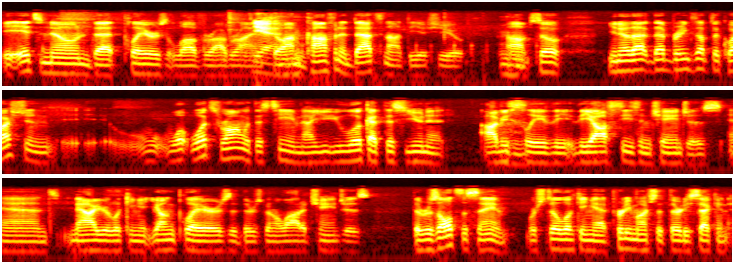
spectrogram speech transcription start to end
It's known that players love Rob Ryan, Yeah. so I'm confident that's not the issue. Mhm. Um, so, you know that that brings up the question: what what's wrong with this team? Now you, you look at this unit. Obviously, mm-hmm. the the off season changes, and now you're looking at young players. That there's been a lot of changes. The result's the same. We're still looking at pretty much the 32nd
